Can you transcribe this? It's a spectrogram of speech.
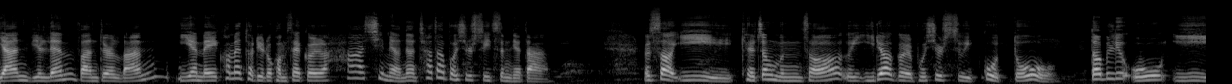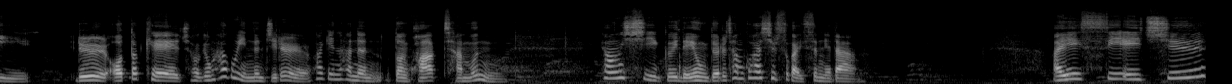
얀 윌렘 반델란 EMA 커멘터리로 검색을 하시면은 찾아보실 수 있습니다. 그래서 이 결정 문서의 이력을 보실 수 있고 또 WOE를 어떻게 적용하고 있는지를 확인하는 어떤 과학 자문 형식의 내용들을 참고하실 수가 있습니다. ICH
